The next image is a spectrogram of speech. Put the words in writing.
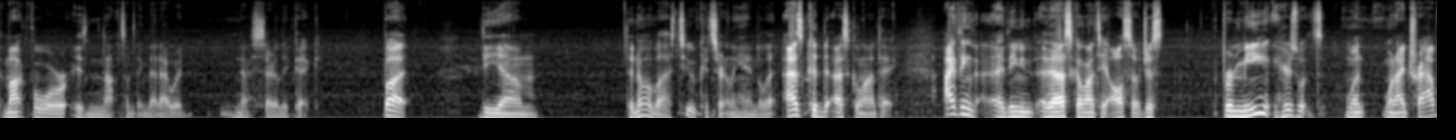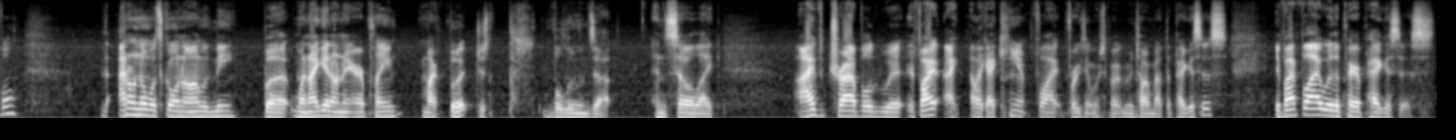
The Mach 4 is not something that I would necessarily pick, but the um, the Nova Blast 2 could certainly handle it, as could the Escalante. I think I think the Escalante also just for me. Here's what's when when I travel, I don't know what's going on with me, but when I get on an airplane, my foot just balloons up, and so like I've traveled with if I, I like I can't fly. For example, we've been talking about the Pegasus. If I fly with a pair of Pegasus,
